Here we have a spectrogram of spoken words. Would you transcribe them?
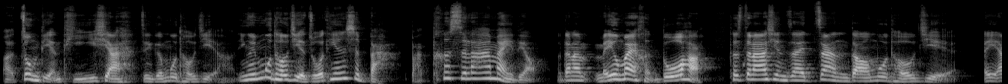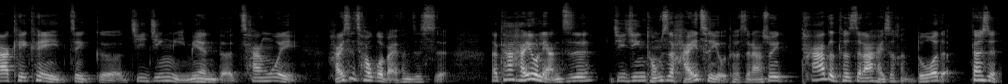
啊，重点提一下这个木头姐哈，因为木头姐昨天是把把特斯拉卖掉，当然没有卖很多哈。特斯拉现在占到木头姐 ARKK 这个基金里面的仓位还是超过百分之十。那他还有两只基金，同时还持有特斯拉，所以他的特斯拉还是很多的。但是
